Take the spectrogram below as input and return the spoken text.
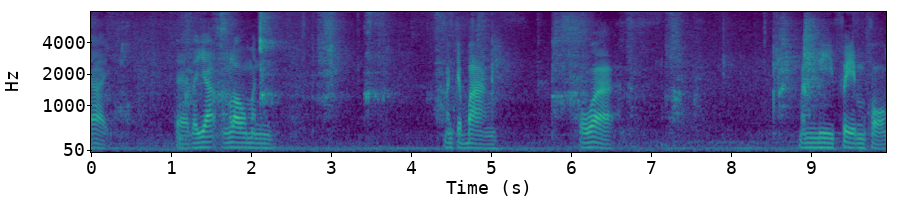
ได้ แต่ระยะของเรามัน มันจะบาง เพราะว่า มันมีเฟรมของ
